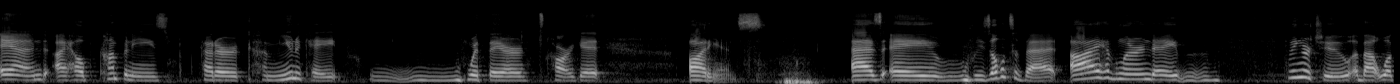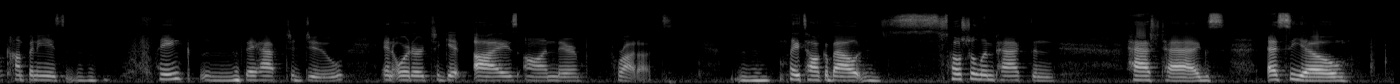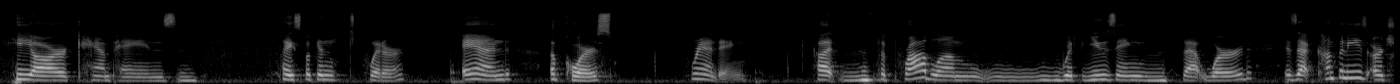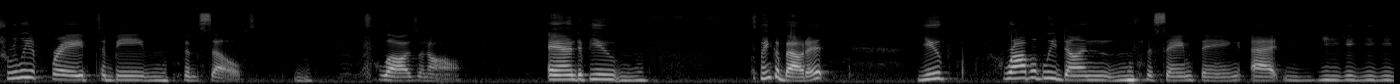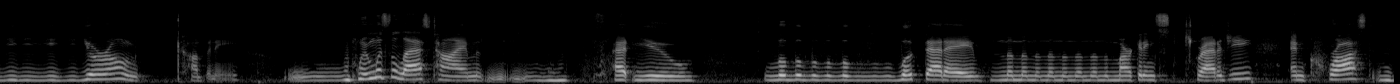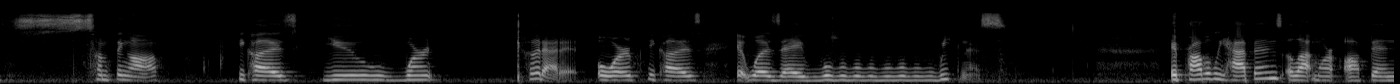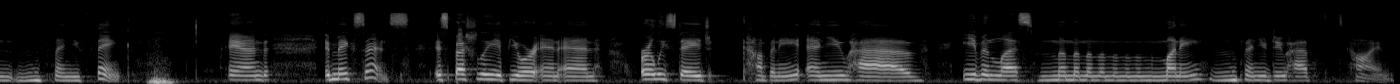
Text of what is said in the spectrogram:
and I help companies better communicate with their target audience. As a result of that, I have learned a thing or two about what companies think they have to do in order to get eyes on their products. They talk about social impact and hashtags, SEO, PR campaigns, Facebook and Twitter, and of course, branding. But the problem with using that word is that companies are truly afraid to be themselves, flaws and all. And if you think about it, you've probably done the same thing at your own company when was the last time that you looked at a marketing strategy and crossed something off because you weren't good at it or because it was a weakness? It probably happens a lot more often than you think. And it makes sense especially if you're in an early stage company and you have even less money than you do have time.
